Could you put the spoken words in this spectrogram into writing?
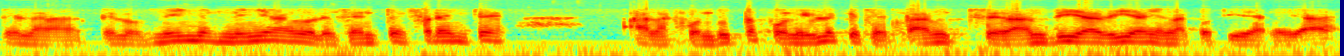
de la, de los niños niñas adolescentes frente a las conductas punibles que se están se dan día a día y en la cotidianidad.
